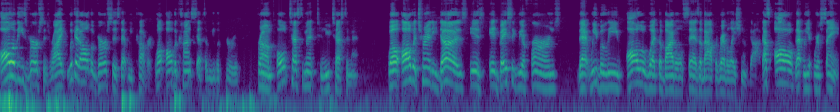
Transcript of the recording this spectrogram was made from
all of these verses, right? Look at all the verses that we covered, all the concepts that we looked through from Old Testament to New Testament. Well, all the Trinity does is it basically affirms that we believe all of what the Bible says about the revelation of God. That's all that we, we're saying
